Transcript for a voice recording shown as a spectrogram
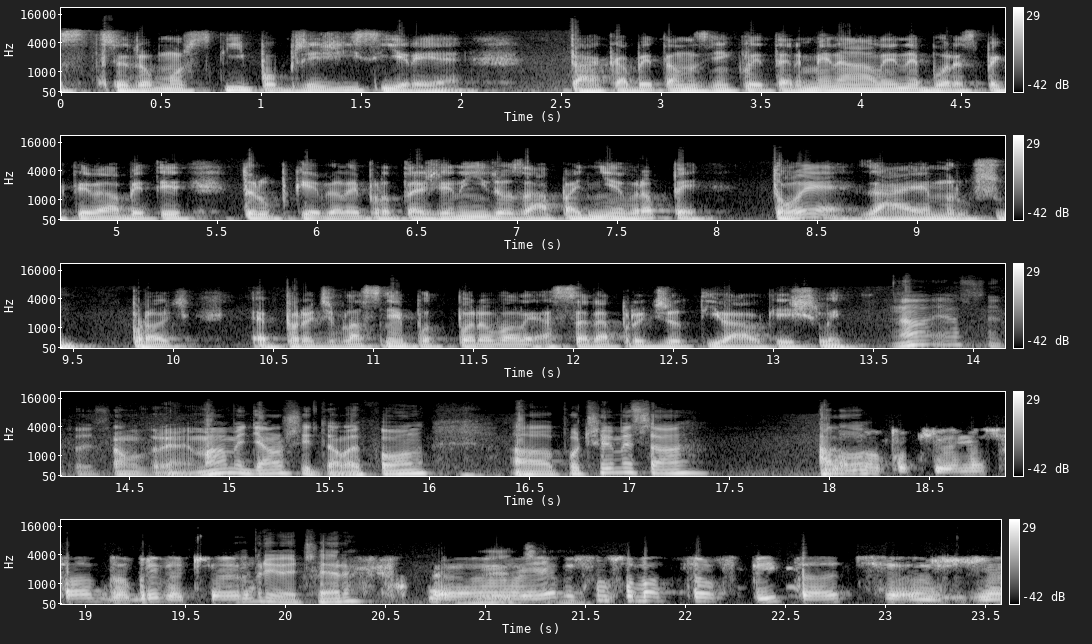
středomořský pobřeží Sýrie, tak, aby tam vznikly terminály nebo respektive, aby ty trubky byly protažené do západní Evropy. To je zájem Rusů. Proč, proč vlastně podporovali Asada, proč do té války šli. No jasne, to je samozrejme. Máme ďalší telefón. Uh, počujeme sa? Áno, počujeme sa. Dobrý večer. Dobrý večer. Uh, ja by som sa vás chcel spýtať, že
